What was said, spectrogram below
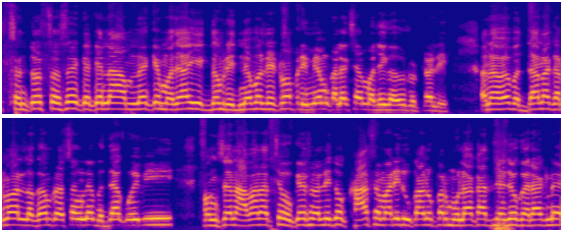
જ સંતોષ થશે કે ના, અમને કે મજા આવી. એકદમ રિઝનેબલ રેટમાં પ્રીમિયમ કલેક્શન મળી ગયું ટોટલી અને હવે બધાના ઘરમાં લગ્ન પ્રસંગ ને બધા કોઈ બી ફંક્શન આવવાના છે. ઓકેશનલી તો ખાસ અમારી દુકાન ઉપર મુલાકાત લેજો ગ્રાહકને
